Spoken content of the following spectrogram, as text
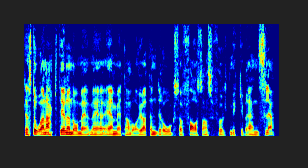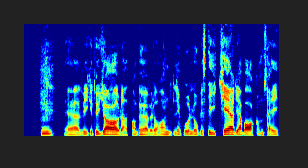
den stora nackdelen då med, med M1 var ju att den drog så fasansfullt mycket bränsle. Mm. Eh, vilket ju gör att man behöver då ha en logistikkedja bakom sig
